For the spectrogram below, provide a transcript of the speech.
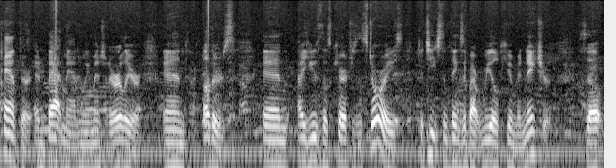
Panther and Batman, who we mentioned earlier, and others. And I use those characters and stories to teach them things about real human nature. So,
